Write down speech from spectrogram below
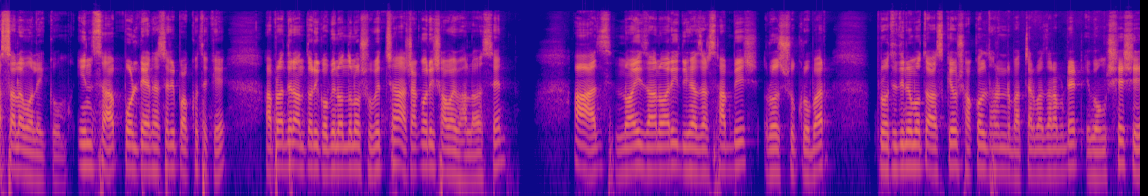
আসসালামু আলাইকুম। ইনসাফ পোল্ট্রি অ্যান্ড পক্ষ থেকে আপনাদের আন্তরিক অভিনন্দন ও শুভেচ্ছা। আশা করি সবাই ভালো আছেন। আজ নয় জানুয়ারি দুই হাজার ছাব্বিশ, রোজ শুক্রবার। প্রতিদিনের মতো আজকেও সকল ধরনের বাচ্চার বাজার আপডেট এবং শেষে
